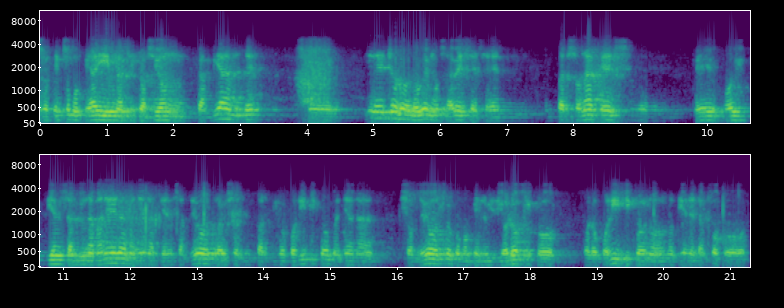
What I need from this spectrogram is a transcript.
Pero, es como que hay una situación cambiante. Eh, y de hecho lo, vemos a veces en, personajes eh, que hoy piensan de una manera, mañana piensan de otra, hoy son de un partido político, mañana son de otro, como que lo ideológico o lo político no, tiene tampoco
